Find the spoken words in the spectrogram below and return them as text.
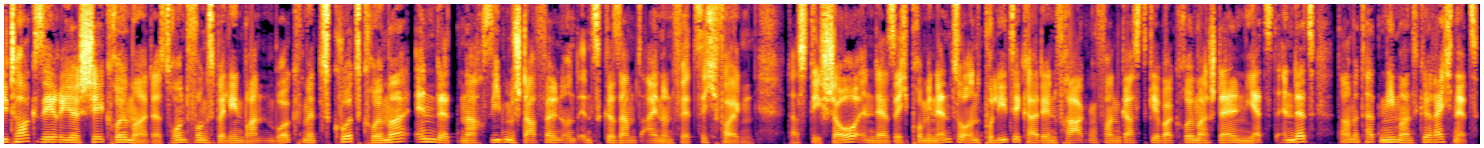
Die Talkserie Shea Krömer des Rundfunks Berlin-Brandenburg mit Kurt Krömer endet nach sieben Staffeln und insgesamt 41 Folgen. Dass die Show, in der sich Prominente und Politiker den Fragen von Gastgeber Krömer stellen, jetzt endet, damit hat niemand gerechnet.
